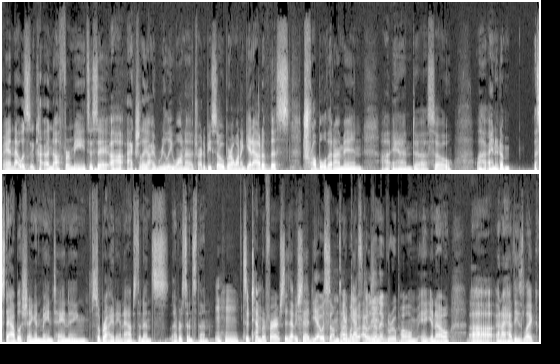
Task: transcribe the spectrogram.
And that was ki- enough for me to say, uh, actually, I really want to try to be sober. I want to get out of this trouble that I'm in. Uh, and uh, so uh, I ended up establishing and maintaining sobriety and abstinence ever since then. September 1st, is that what you said? Yeah, it was sometime when I, I was in the group home, eh, you know, uh, and I had these like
